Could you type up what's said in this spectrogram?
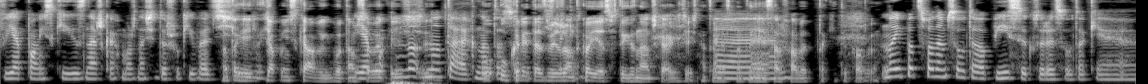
w japońskich znaczkach można się doszukiwać. No takich właśnie... japońskawych, bo tam Japo... są jakieś no, no tak, no ukryte zwierzątko takie... jest w tych znaczkach gdzieś, natomiast no, to nie jest e, alfabet taki typowy. No i pod spodem są te opisy, które są takie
